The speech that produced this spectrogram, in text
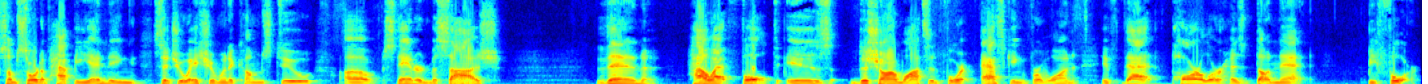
some sort of happy ending situation when it comes to a standard massage, then how at fault is Deshaun Watson for asking for one if that parlor has done that before?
